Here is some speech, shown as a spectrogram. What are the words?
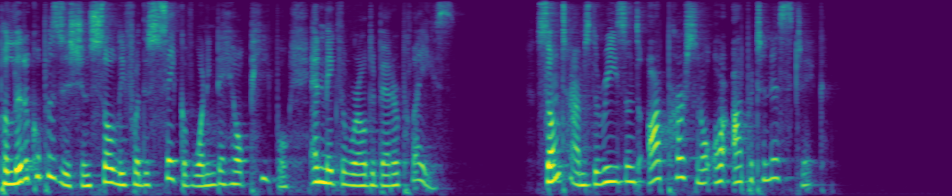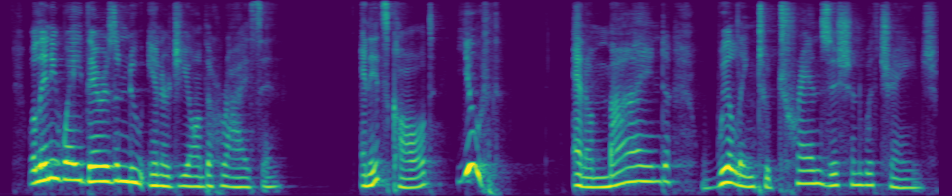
political positions solely for the sake of wanting to help people and make the world a better place. Sometimes the reasons are personal or opportunistic. Well, anyway, there is a new energy on the horizon, and it's called youth and a mind willing to transition with change.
